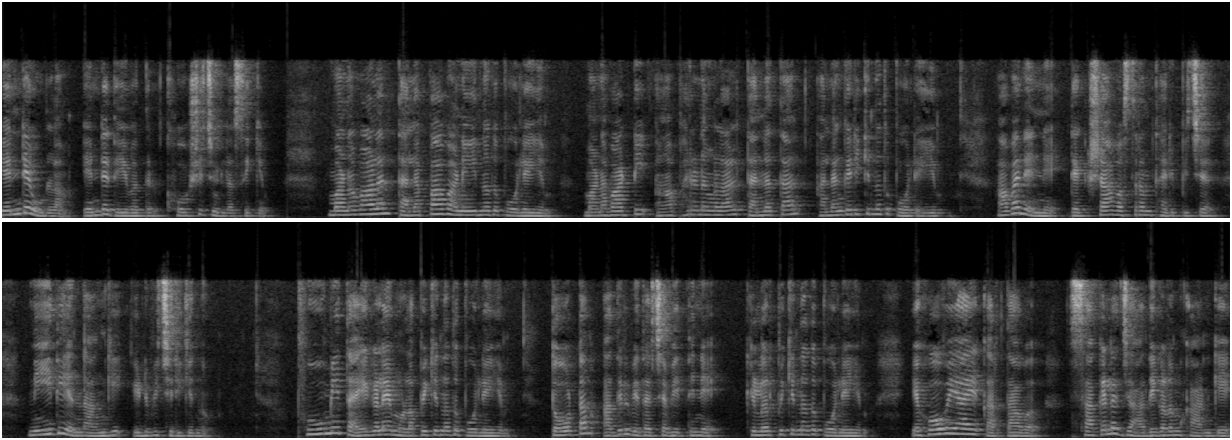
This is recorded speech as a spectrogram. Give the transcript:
എന്റെ ഉള്ളം എന്റെ ദൈവത്തിൽ ഘോഷിച്ചുല്ലസിക്കും. മണവാളൻ തലപ്പാവ് അണിയുന്നത് പോലെയും മണവാട്ടി ആഭരണങ്ങളാൽ തന്നെത്താൻ അലങ്കരിക്കുന്നത് പോലെയും അവൻ എന്നെ രക്ഷാവസ്ത്രം ധരിപ്പിച്ച് നീതി എന്ന അങ്കി ഇടിവിച്ചിരിക്കുന്നു. ഭൂമി തൈകളെ മുളപ്പിക്കുന്നത് പോലെയും തോട്ടം അതിൽ വിതച്ച വിത്തിനെ കിളിർപ്പിക്കുന്നത് പോലെയും യഹോവയായ കർത്താവ് സകല ജാതികളും കാണുകെ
